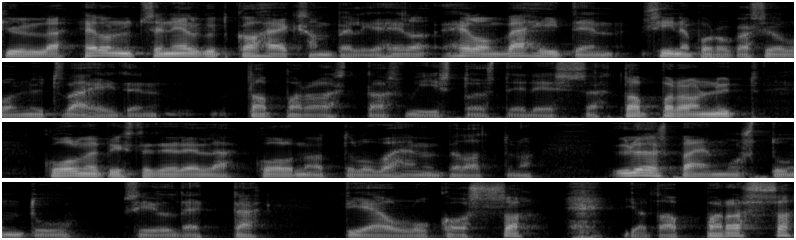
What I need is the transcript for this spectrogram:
Kyllä. Heillä on nyt se 48 peliä. Heillä, heillä on vähiten, siinä porukassa, jolla on nyt vähiten, Tapparalla taas 15 edessä. Tappara on nyt kolme pistettä edellä, kolme ottelua vähemmän pelattuna ylöspäin musta tuntuu siltä, että tie on lukossa ja tapparassa,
